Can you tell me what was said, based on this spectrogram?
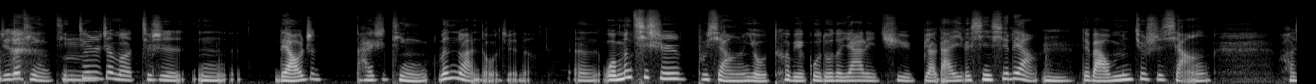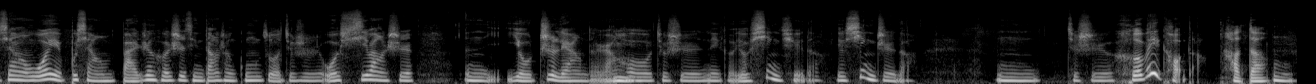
觉得挺 挺，就嗯是这么就是嗯，聊着还是挺温暖的。我觉得，嗯，我们其实不想有特别过多的压力去表达一个信息量，嗯对吧？我们就是想，好像我也不想把任何事情当成工作，就是我希望是嗯有质量的，然后就是那个有兴趣的、有兴致的，嗯，就是合胃口的，好的，嗯。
